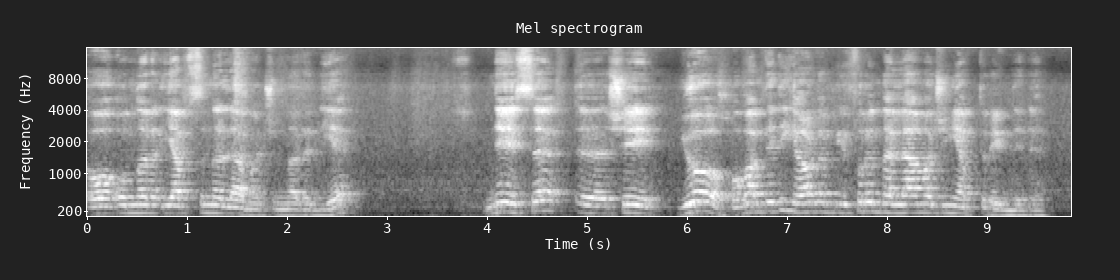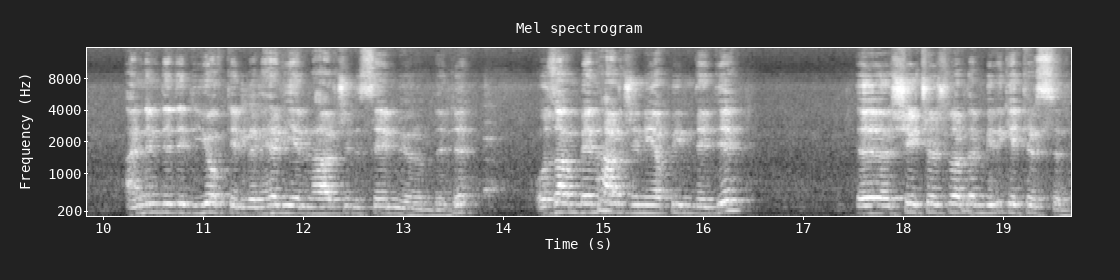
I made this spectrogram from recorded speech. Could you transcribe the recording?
O onları yapsınlar lahmacunları diye. Neyse e, şey yok babam dedi ki orada bir fırında lahmacun yaptırayım dedi. Annem de dedi yok dedi ben her yerin harcını sevmiyorum dedi. O zaman ben harcını yapayım dedi. E, şey çocuklardan biri getirsin.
